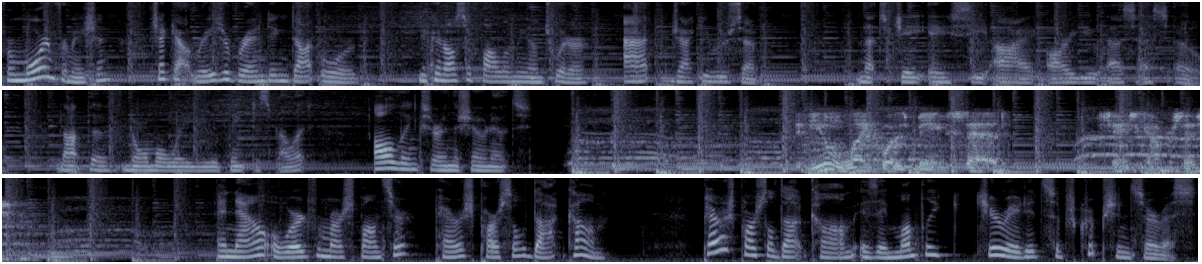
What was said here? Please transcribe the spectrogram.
For more information, check out raiseyourbranding.org. You can also follow me on Twitter at Jaci Russo. And that's J A C I R U S S O, not the normal way you would think to spell it. All links are in the show notes. If you don't like what is being said, change the conversation. And now, a word from our sponsor, parishparcel.com. Parishparcel.com is a monthly curated subscription service.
